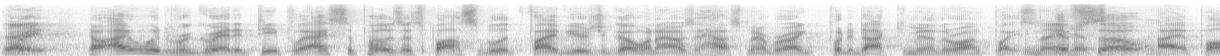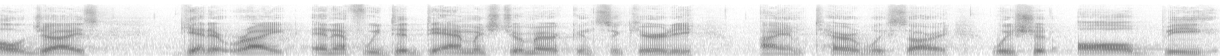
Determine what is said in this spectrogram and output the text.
Right. right. Now, I would regret it deeply. I suppose it's possible that five years ago when I was a House member, I put a document in the wrong place. If so, something. I apologize, get it right. And if we did damage to American security, I am terribly sorry. We should all be,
